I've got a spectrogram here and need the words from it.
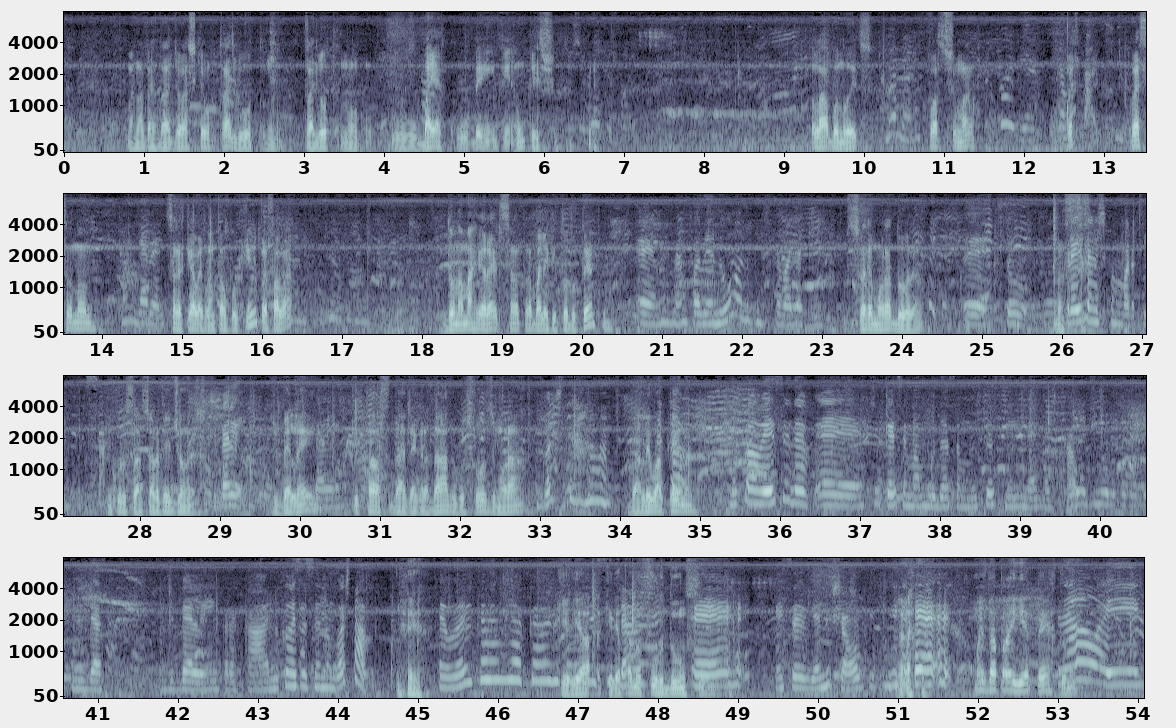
mas na verdade eu acho que é um tralhoto, né? Tralhoto não, o baiacu, bem, enfim, é um peixe. Olá, boa noite. Boa noite. Posso te chamar? À Qual? vontade. Qual é seu nome? Margarete. A senhora quer levantar um pouquinho para falar? Dona Margarete, a senhora trabalha aqui todo o tempo? É, nós estamos fazendo um ano que a gente trabalha aqui. A senhora é moradora É, estou três anos que eu moro aqui em Curuçá. em Curuçá. A senhora veio de onde? De Belém. De Belém? Belém. Que tal a cidade agradável, gostoso de morar? Gostou? Valeu a pena? No começo, né, é, quer ser uma mudança muito assim, né, radical. De Belém pra cá. No começo assim, eu não gostava. Eu falei, quero a minha casa. Queria minha queria estar no cidade." furdunço. É, você via no shopping. Mas dá para ir, é perto, né? Não, aí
